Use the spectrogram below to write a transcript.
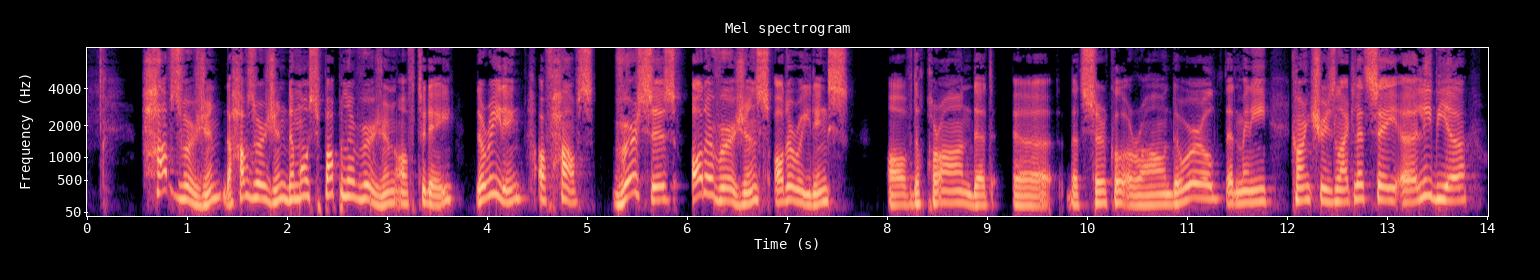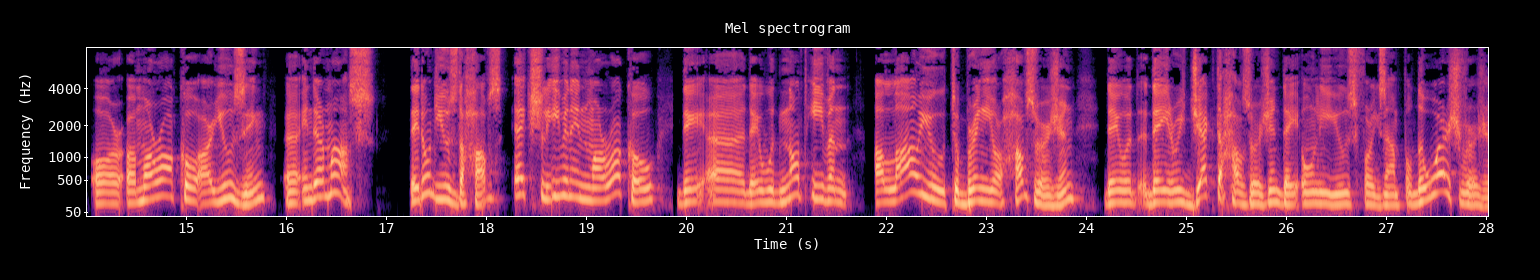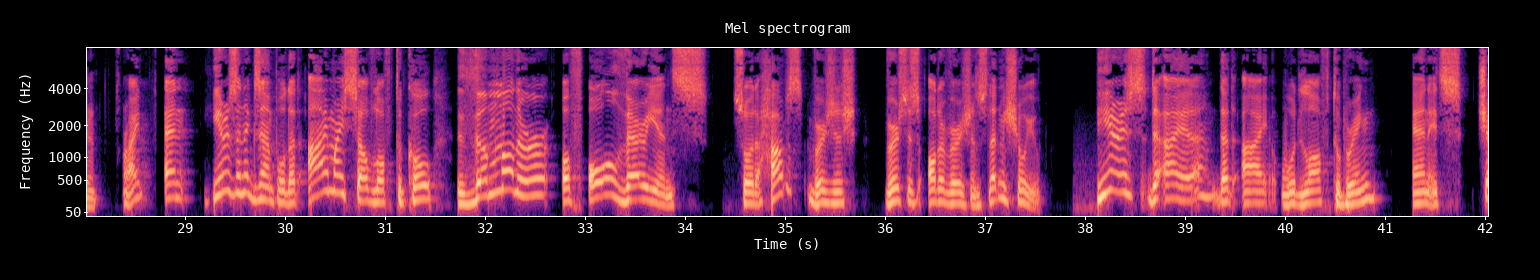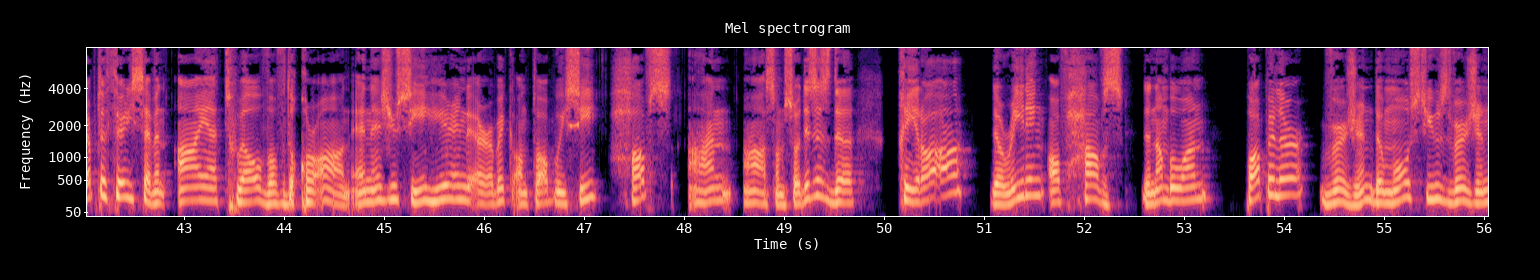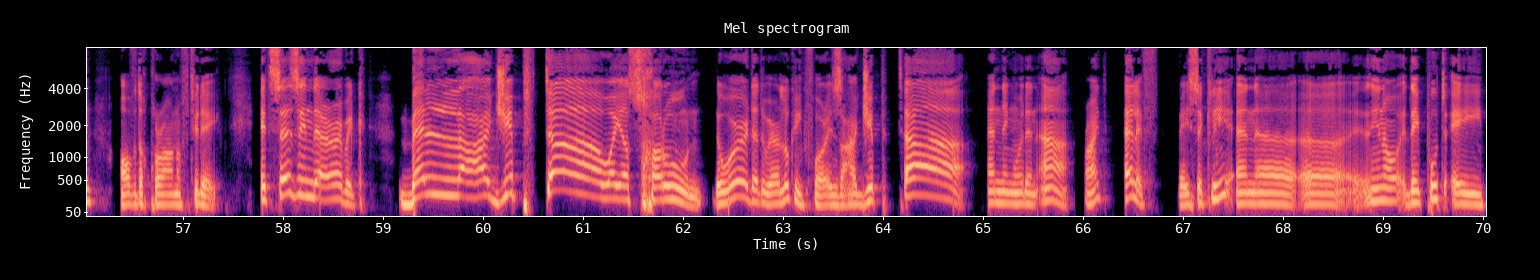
Hafs version, the Hafs version, the most popular version of today, the reading of Hafs versus other versions, other readings of the Quran that uh, that circle around the world that many countries, like let's say uh, Libya or uh, Morocco, are using uh, in their mosques. They don't use the Hafs. Actually, even in Morocco, they uh, they would not even allow you to bring your Hafs version. They would they reject the Hafs version. They only use, for example, the Warsh version. Right? And here's an example that I myself love to call the mother of all variants. So the Hafs versus versus other versions. Let me show you. Here is the ayah that I would love to bring, and it's chapter 37, ayah 12 of the Quran. And as you see here in the Arabic on top, we see Hafs an Asim. So this is the qira'ah, the reading of Hafs, the number one popular version, the most used version of the Quran of today. It says in the Arabic, The word that we are looking for is ajibta, ending with an a, right? Elif, basically. And, uh, uh, you know, they put a,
